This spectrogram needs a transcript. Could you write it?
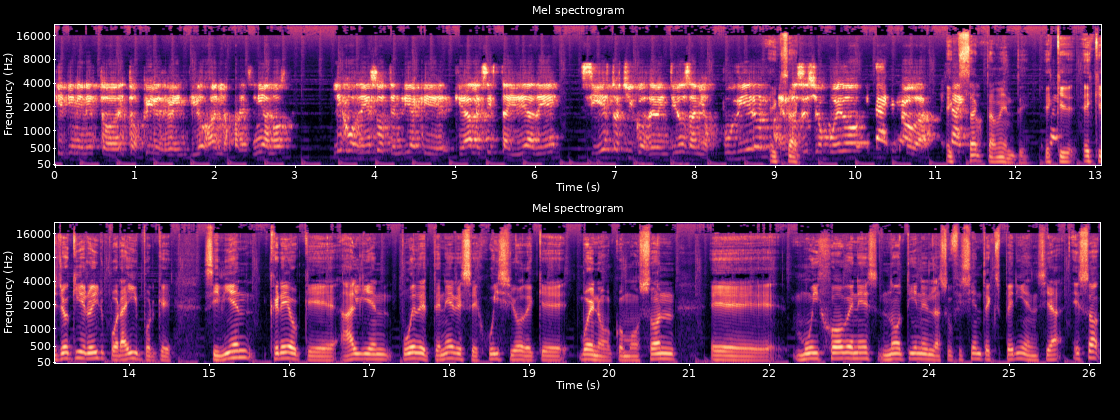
¿qué tienen estos, estos pibes de 22 años para enseñarnos? Lejos de eso tendría que, que darles esta idea de si estos chicos de 22 años pudieron, entonces yo puedo. Exactamente. Es que, es que yo quiero ir por ahí porque si bien creo que alguien puede tener ese juicio de que, bueno, como son eh, muy jóvenes, no tienen la suficiente experiencia, eso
